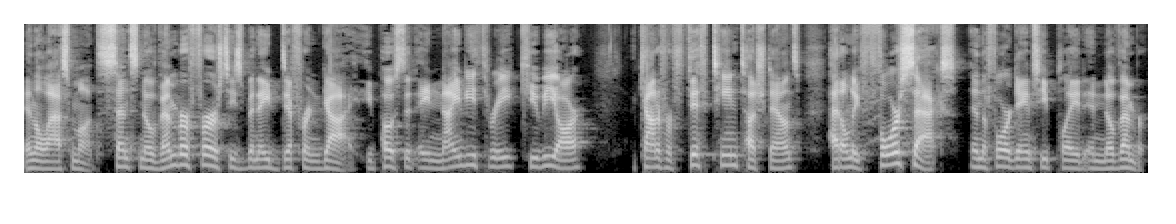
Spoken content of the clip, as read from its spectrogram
in the last month. Since November 1st, he's been a different guy. He posted a 93 QBR, accounted for 15 touchdowns, had only four sacks in the four games he played in November.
